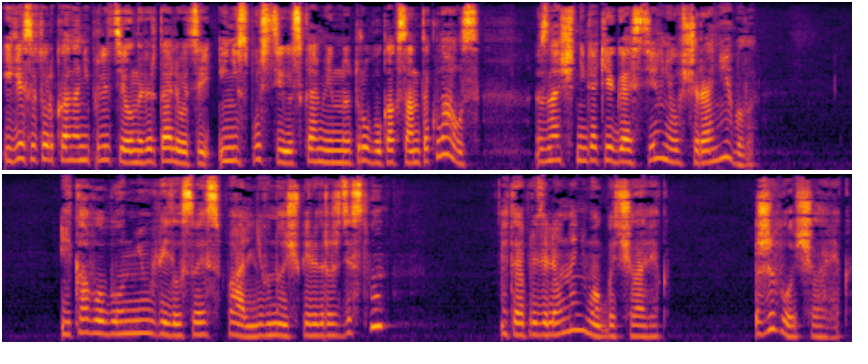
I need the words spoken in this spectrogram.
И если только она не прилетела на вертолете и не спустилась в каминную трубу, как Санта-Клаус, значит, никаких гостей у него вчера не было. И кого бы он не увидел в своей спальне в ночь перед Рождеством, это определенно не мог быть человек. Живой человек.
